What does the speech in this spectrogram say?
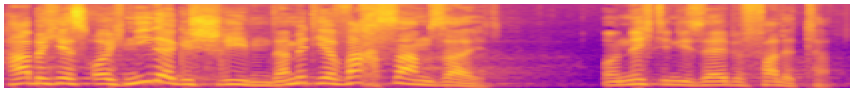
habe ich es euch niedergeschrieben, damit ihr wachsam seid und nicht in dieselbe Falle tappt.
